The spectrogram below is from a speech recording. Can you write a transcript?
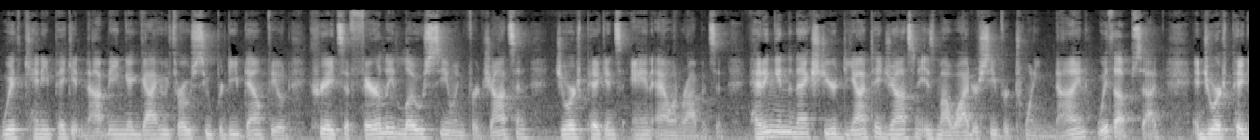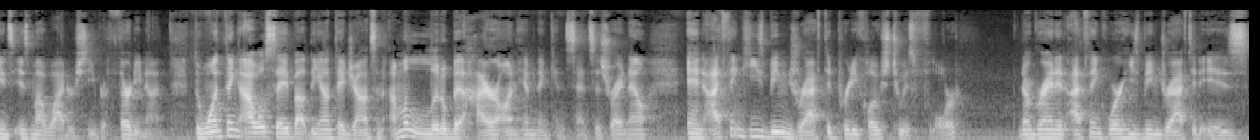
with Kenny Pickett not being a guy who throws super deep downfield, creates a fairly low ceiling for Johnson, George Pickens, and Allen Robinson. Heading into next year, Diontae Johnson is my wide receiver 29 with upside, and George Pickens is my wide receiver 39. The one thing I will say about Diontae Johnson, I'm a little bit higher on him than consensus right now, and I think he's being drafted pretty close to his floor. Now, granted, I think where he's being drafted is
